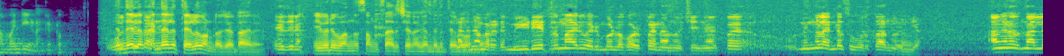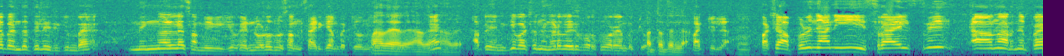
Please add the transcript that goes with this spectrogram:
കമന്റ് ചെയ്യണം കേട്ടോ. എന്തെങ്കിലും എന്തെങ്കിലും തെളിവുണ്ടോ ചേട്ടാ ഇവർ വന്ന് സംസാരിച്ചതിനൊക്കെ എന്തെങ്കിലും തെളിവ് ഞാൻ പറയട്ടെ. മീഡിയേറ്റർമാർ വരുമ്പോഴുള്ള കുഴപ്പം എന്താണെന്ന് വെച്ച് കഴിഞ്ഞാൽ ഇപ്പൊ നിങ്ങൾ എന്റെ സുഹൃത്താന്ന് വയ്ക്കുക അങ്ങനെ നല്ല ബന്ധത്തിൽ ബന്ധത്തിലിരിക്കുമ്പോൾ നിങ്ങളെ സമീപിക്കും എന്നോടൊന്ന് സംസാരിക്കാൻ പറ്റുമെന്ന്. അതെ അതെ അതെ അതെ. അപ്പൊ എനിക്ക് പക്ഷെ നിങ്ങളുടെ പേര് പുറത്തു പറയാൻ പറ്റും പറ്റത്തില്ല. പറ്റില്ല. പക്ഷെ അപ്പോഴും ഞാൻ ഈ ഇസ്രായേൽ സ്ത്രീ ആന്ന് അറിഞ്ഞപ്പോ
